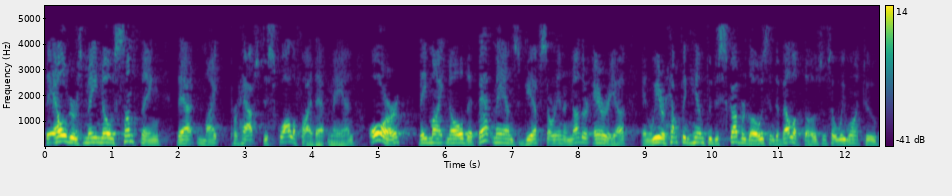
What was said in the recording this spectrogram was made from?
the elders may know something that might perhaps disqualify that man, or they might know that that man's gifts are in another area, and we are helping him to discover those and develop those, and so we want to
